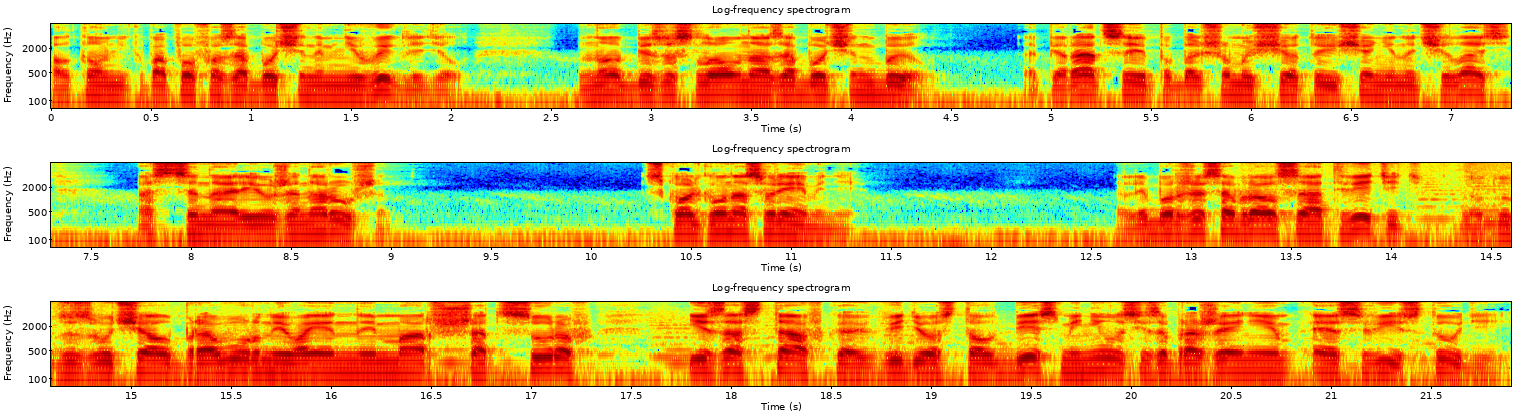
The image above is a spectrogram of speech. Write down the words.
Полковник Попов озабоченным не выглядел, но безусловно озабочен был. Операция по большому счету еще не началась, а сценарий уже нарушен. Сколько у нас времени? Лебурже собрался ответить, но тут зазвучал бравурный военный марш Шатсуров и заставка в видеостолбе сменилась изображением SV студии.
